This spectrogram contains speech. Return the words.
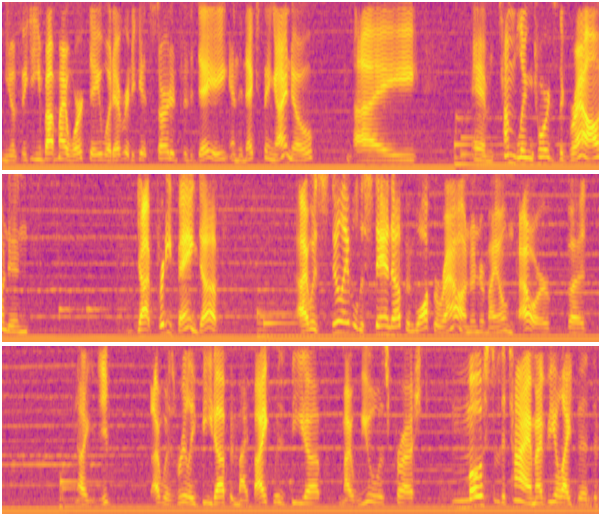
you know thinking about my workday, whatever, to get started for the day. And the next thing I know, I am tumbling towards the ground and got pretty banged up. I was still able to stand up and walk around under my own power, but I, it, I was really beat up and my bike was beat up. My wheel was crushed. Most of the time, I feel like the, the,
